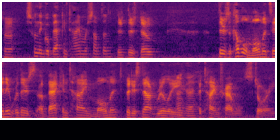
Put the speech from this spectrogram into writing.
Huh? Is this when they go back in time or something? There, there's no. There's a couple of moments in it where there's a back in time moment, but it's not really Okay. a time travel story.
